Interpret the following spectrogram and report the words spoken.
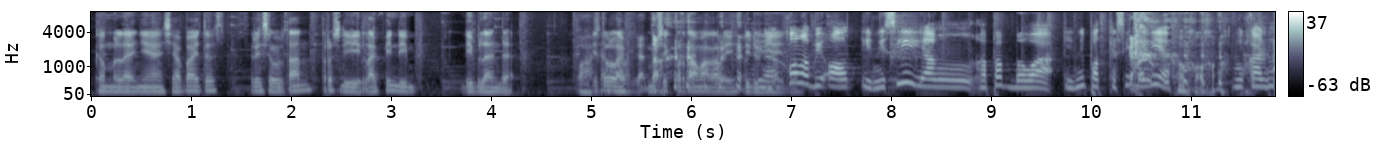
gamelannya siapa itu Sri Sultan terus di live-in di di Belanda. Wah, itu live tahu. musik pertama kali di dunia Ya, itu. kok lebih old ini sih yang apa bawa ini podcastnya kayaknya ya? Bukan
